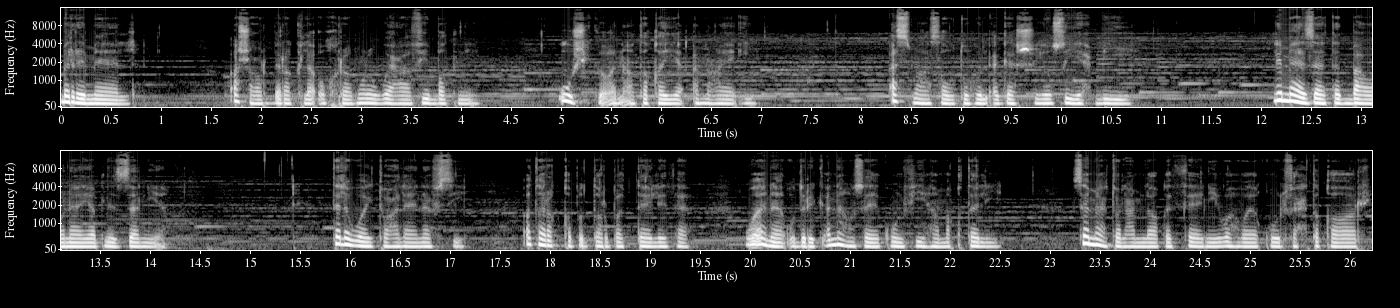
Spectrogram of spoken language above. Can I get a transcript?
بالرمال. أشعر بركلة أخرى مروعة في بطني. أوشك أن أتقيأ أمعائي. أسمع صوته الأجش يصيح بي. لماذا تتبعنا يا ابن الزانية؟ تلويت على نفسي أترقب الضربة الثالثة وأنا أدرك أنه سيكون فيها مقتلي. سمعت العملاق الثاني وهو يقول في احتقار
